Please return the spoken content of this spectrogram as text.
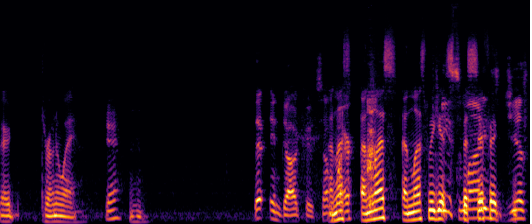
they're thrown away Yeah? They're in dog food unless somewhere. unless unless unless we get His specific just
